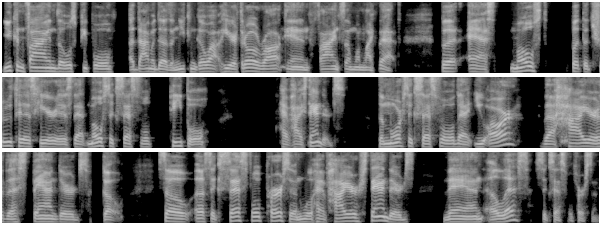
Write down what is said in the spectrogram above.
You can find those people a dime a dozen. You can go out here, throw a rock, and find someone like that. But as most, but the truth is here is that most successful people have high standards. The more successful that you are, the higher the standards go. So a successful person will have higher standards than a less successful person.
